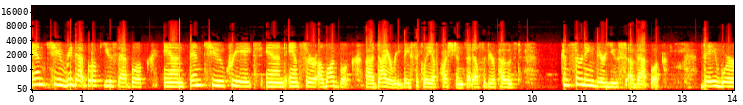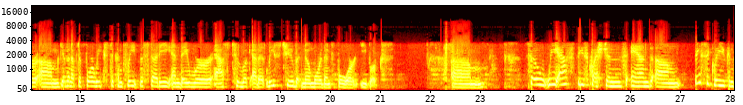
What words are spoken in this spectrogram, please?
and to read that book, use that book, and then to create and answer a logbook uh, diary, basically, of questions that Elsevier posed concerning their use of that book. They were um, given up to four weeks to complete the study, and they were asked to look at at least two, but no more than four ebooks. Um, so we asked these questions, and um, basically you can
